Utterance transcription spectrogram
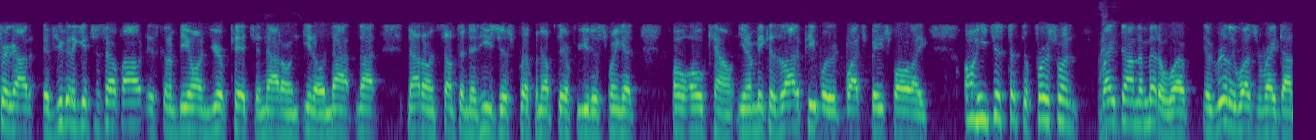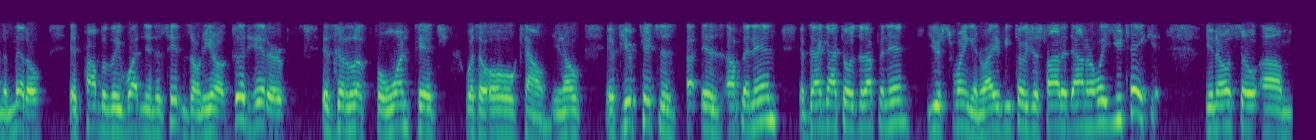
figure out if you're going to get yourself out, it's going to be on your pitch and not on you know not not not on something that he's just flipping up there for you to swing at oh oh count. You know because a lot of people watch baseball like oh he just took the first one right down the middle. Well, it really wasn't right down the middle. It probably wasn't in his hitting zone. You know, a good hitter is going to look for one pitch with an oh count. You know, if your pitch is uh, is up and in, if that guy throws it up and in, you're swinging right. If he throws your slider down and away, you take it. You know, so um,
